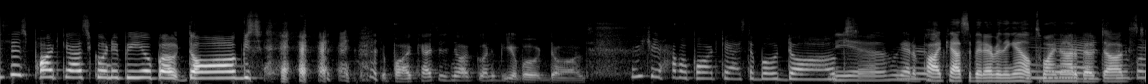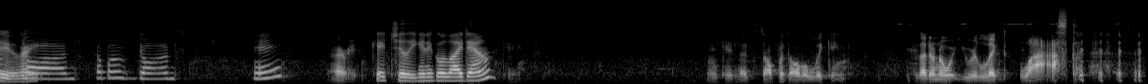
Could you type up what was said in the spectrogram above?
is this podcast going to be about dogs? the podcast is not going to be about dogs. We should have a podcast about dogs. Yeah, we got a podcast about everything else. Why not about dogs about too, right? Dogs, about dogs. Hey? All right. Okay, Chili, you gonna go lie down? Okay. Okay, let's stop with all the licking. Because I don't know what you were licked last.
